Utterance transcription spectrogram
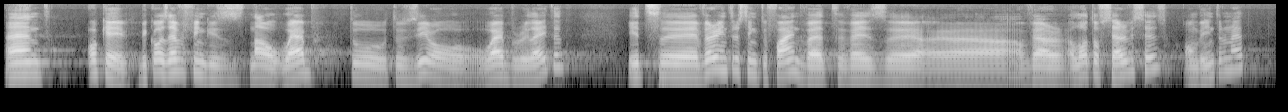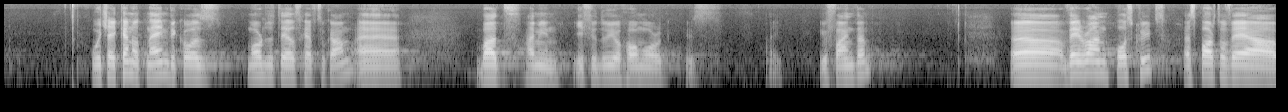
And okay, because everything is now web, to, to zero web related, it's uh, very interesting to find that there's, uh, uh, there are a lot of services on the internet, which I cannot name because more details have to come. Uh, but I mean, if you do your homework, like, you find them. Uh, they run PostScript as part of their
